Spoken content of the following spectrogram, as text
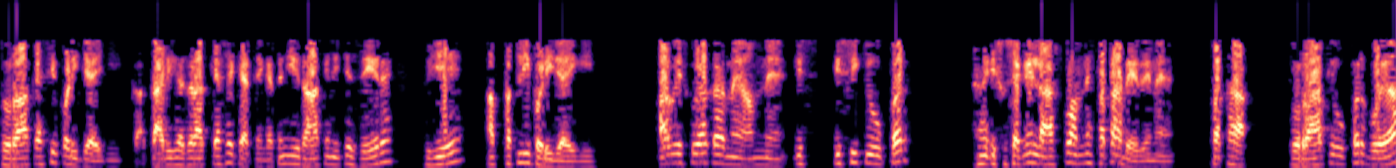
تو را کیسی پڑی جائے گی؟ تاریخ حضرات کیسے کہتے ہیں؟ کہتے ہیں، یہ را کے نیچے زیر ہے، تو یہ اب پتلی پڑی جائے گی۔ اب اس کو کیا کرنا ہے؟ ہم نے اس، اسی کے اوپر ہاں، اس سیکنڈ لاسٹ کو ہم نے فتح دے دینا ہے۔ فتح۔ تو را کے اوپر گویا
